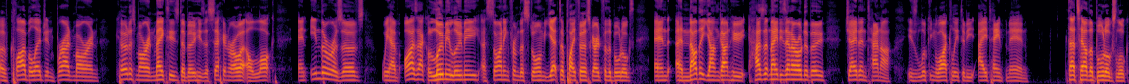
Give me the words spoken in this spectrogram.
of Clyde legend Brad Morin. Curtis Morin makes his debut. He's a second rower, a lock. And in the reserves, we have Isaac Lumelume, a signing from the Storm, yet to play first grade for the Bulldogs, and another young gun who hasn't made his NRL debut, Jaden Tanner, is looking likely to be 18th man. That's how the Bulldogs look.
